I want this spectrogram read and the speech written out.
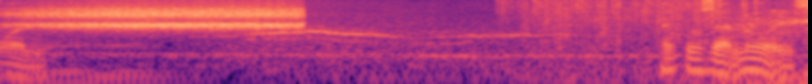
One. Heck was that noise?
